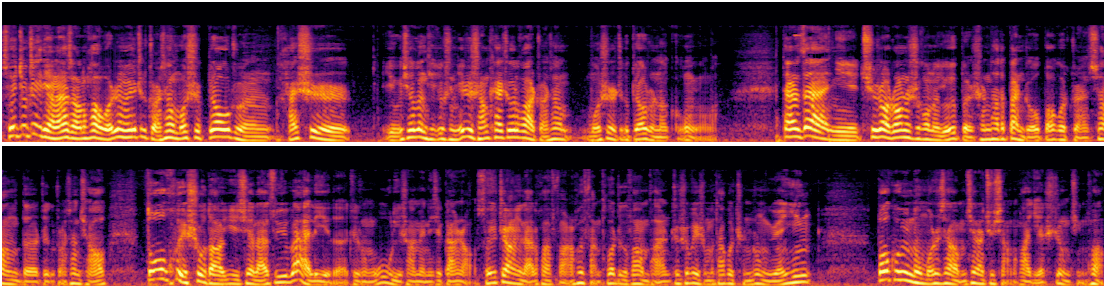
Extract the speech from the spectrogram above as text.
所以就这一点来讲的话，我认为这个转向模式标准还是有一些问题。就是你日常开车的话，转向模式这个标准呢够用了，但是在你去绕桩的时候呢，由于本身它的半轴包括转向的这个转向桥都会受到一些来自于外力的这种物理上面的一些干扰，所以这样一来的话，反而会反拖这个方向盘，这是为什么它会沉重的原因。包括运动模式下，我们现在去想的话，也是这种情况。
